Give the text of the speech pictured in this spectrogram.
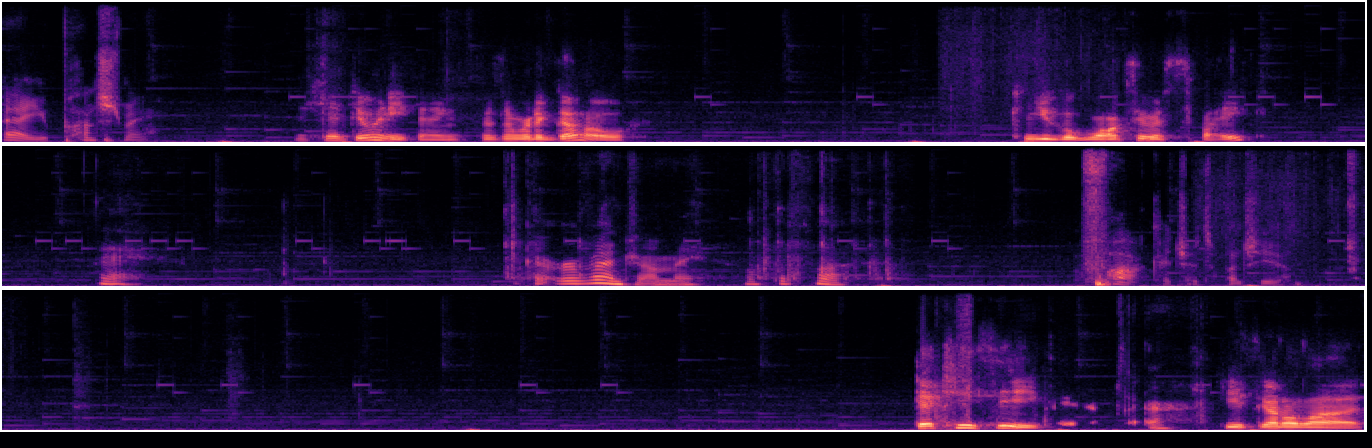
Hey, you punched me. I can't do anything. There's nowhere to go. Can you go walk through a spike? Hey. Got revenge on me. What the fuck? Fuck, I tried to punch you. Get Casey. He's got a lot.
